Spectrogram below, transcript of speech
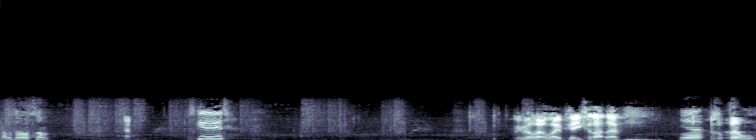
that was awesome. Yep. It's good. we were a little OP for that then. Yeah. There's a little.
